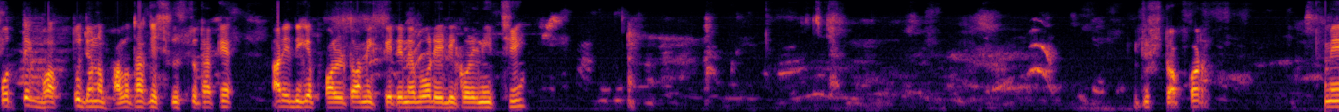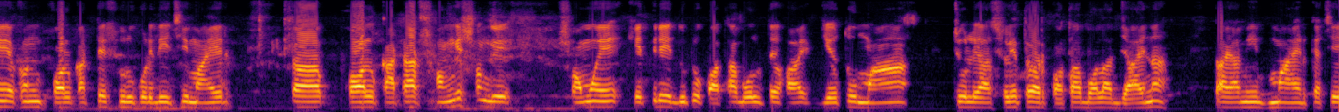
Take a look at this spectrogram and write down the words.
প্রত্যেক ভক্ত যেন ভালো থাকে, সুস্থ থাকে। আর এদিকে ফলটা আমি কেটে নেব রেডি করে নিচ্ছি। একটু স্টপ কর। আমি এখন ফল কাটতে শুরু করে দিয়েছি মায়ের। তা ফল কাটার সঙ্গে সঙ্গে সময়ে ক্ষেত্রে দুটো কথা বলতে হয়। যেহেতু মা চলে আসলে তো আর কথা বলা যায় না, তাই আমি মায়ের কাছে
